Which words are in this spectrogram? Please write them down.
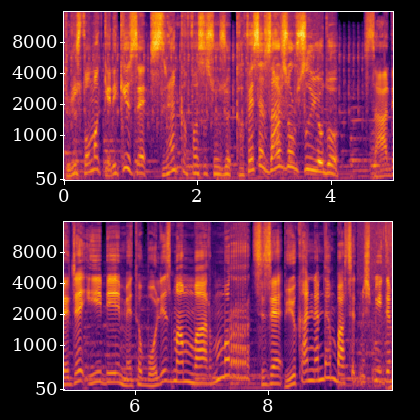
Dürüst olmak gerekirse siren kafası sözü kafese zar zor sığıyordu. Sadece iyi bir metabolizmam var. Mırr. Size büyük annemden bahsetmiş miydim?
